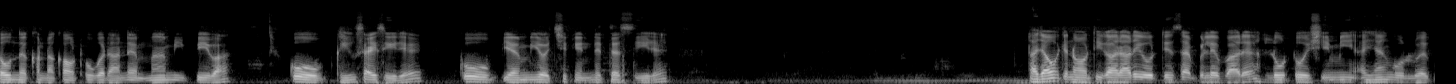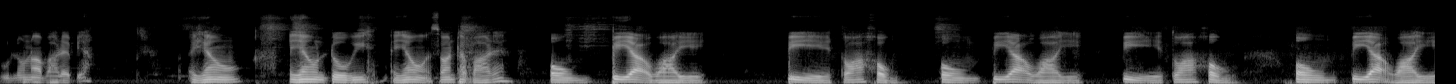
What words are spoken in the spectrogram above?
39ခေါက်ထိုးကြတာနဲ့မမ်းမိပေးပါကိုယ်ဂယူးဆိုင်စေတယ်ကိုယ်ပြန်ပြီးတော့ချစ်ခင်နှစ်သက်စေတယ် ဒါကြောင့်ကျွန်တော်ဒီကာရာတွေကိုတင်ဆက်ပေးလိုက်ပါတယ်လိုတိုရှင်းပြီးအရန်ကိုလွယ်ကူလုံးလာပါတယ်ဗျာအရန်အရန်တိုပြီးအရန်အစွမ်းထပ်ပါတယ်အုံပိယဝါရီပိရသွားဟုံအုံပိယဝါရီပိရသွားဟုံအုံပိယဝါရီ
